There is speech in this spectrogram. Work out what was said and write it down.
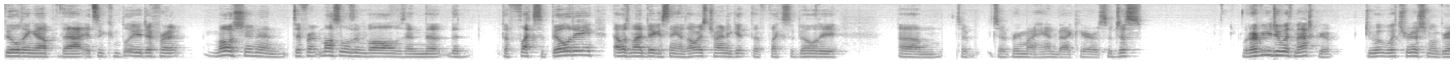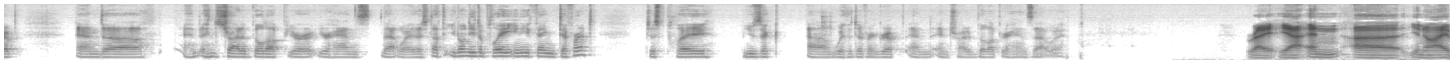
building up that it's a completely different motion and different muscles involved and the, the, the flexibility. That was my biggest thing. I was always trying to get the flexibility um, to, to bring my hand back here. So just whatever you do with match grip, do it with traditional grip, and uh, and, and try to build up your your hands that way. There's nothing you don't need to play anything different. Just play music uh, with a different grip and and try to build up your hands that way. Right. Yeah. And uh, you know, I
